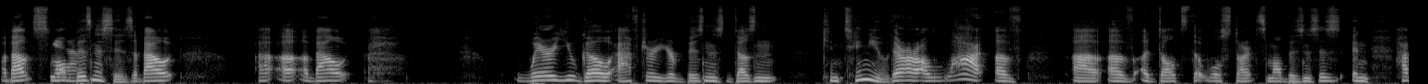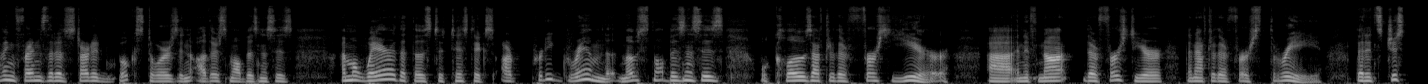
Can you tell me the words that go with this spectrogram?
about small yeah. businesses about uh, uh, about where you go after your business doesn't continue there are a lot of uh, of adults that will start small businesses. And having friends that have started bookstores and other small businesses i'm aware that those statistics are pretty grim that most small businesses will close after their first year. Uh, and if not their first year then after their first three. That it's just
